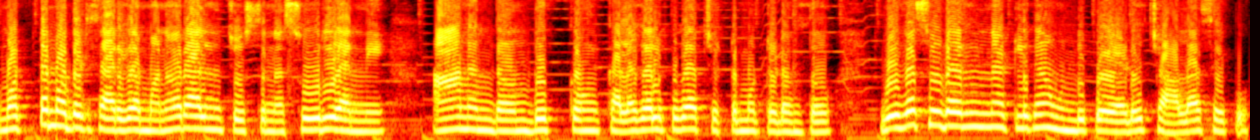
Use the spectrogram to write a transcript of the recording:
మొట్టమొదటిసారిగా మనోరాలను చూస్తున్న సూర్యాన్ని ఆనందం దుఃఖం కలగలుపుగా చుట్టముట్టడంతో వివసుడన్నట్లుగా ఉండిపోయాడు చాలాసేపు.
